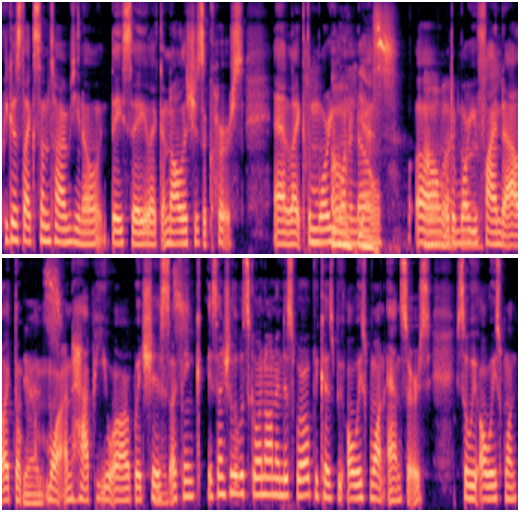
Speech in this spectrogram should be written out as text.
because like sometimes you know they say like a knowledge is a curse and like the more you oh, want to know yes. um, Oh the more you find out, like the Yes. more unhappy you are, which is, I think, essentially what's going on in this world because we always want answers. So we always want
